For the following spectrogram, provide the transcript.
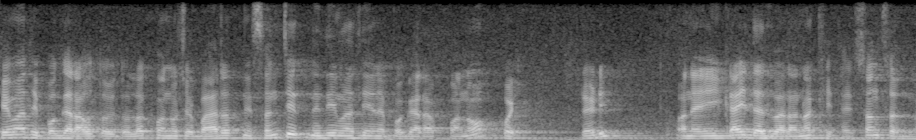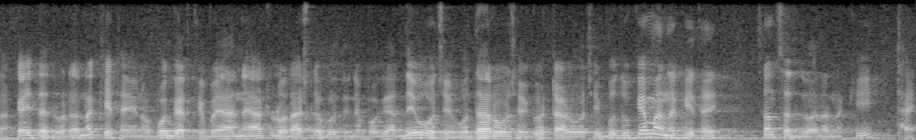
કેમાંથી પગાર આવતો હોય તો લખવાનો છે? ભારતની સંચિત નિધિમાંથી એને પગાર આપવાનો હોય. રેડી અને એ કાયદા દ્વારા નક્કી થાય, સંસદમાં કાયદા દ્વારા નક્કી થાય એનો પગાર કે ભાઈ આને આટલો રાષ્ટ્રપતિને પગાર દેવો છે, વધારો છે ઘટાડવો છે એ બધું કેમાં નક્કી થાય? સંસદ દ્વારા નક્કી થાય.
